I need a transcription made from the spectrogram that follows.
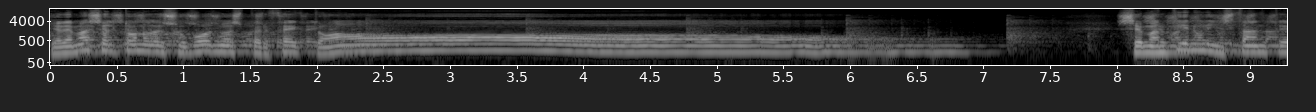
Y además el tono de su voz no es perfecto. Se mantiene un instante.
